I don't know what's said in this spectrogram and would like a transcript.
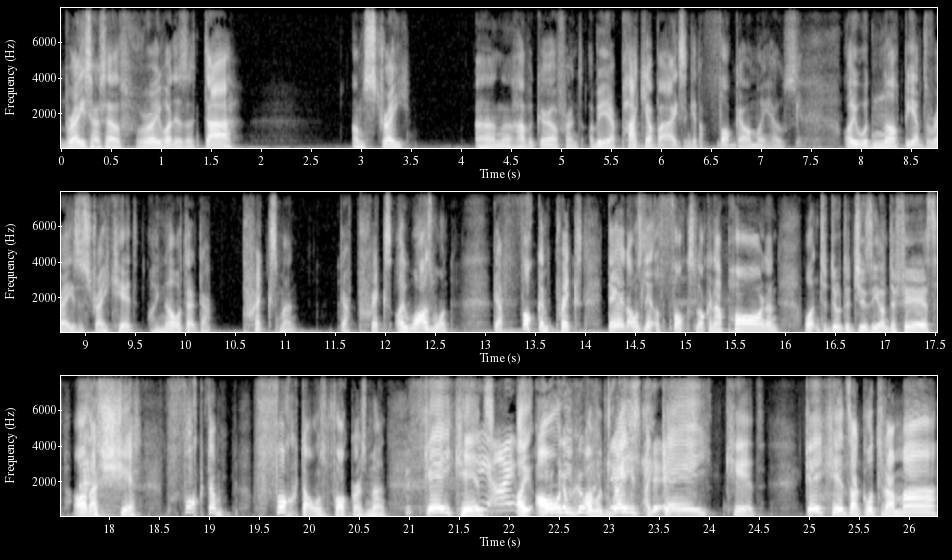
Brace ourselves, right? What is it, Dad? I'm straight and I have a girlfriend. I'll be here, pack your bags and get the fuck out of my house. I would not be able to raise a stray kid. I know what they're, they're pricks, man. They're pricks. I was one. They're fucking pricks. They're those little fucks looking at porn and wanting to do the jizzy on the face. All that shit. Fuck them. Fuck those fuckers, man. Gay kids. I- I only, I would raise a gay kid. Gay kids are good to their ma.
